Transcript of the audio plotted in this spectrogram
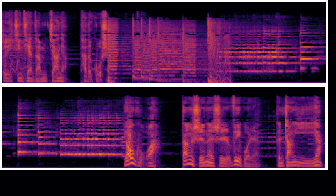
所以今天咱们讲讲他的故事。姚古啊，当时呢是魏国人，跟张毅一样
